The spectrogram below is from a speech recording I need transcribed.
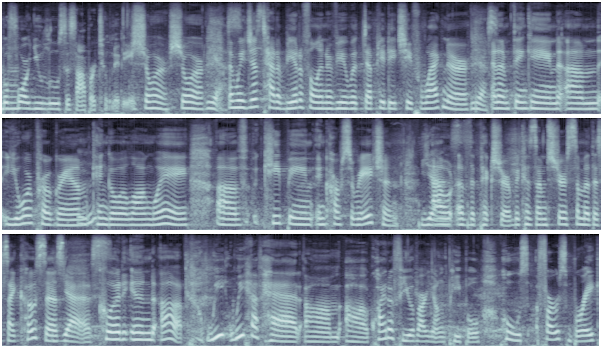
before you lose this opportunity. Sure, sure. Yes. And we just had a beautiful interview with Deputy Chief Wagner. Yes. And I'm thinking um, your program can go a long way of keeping incarceration Yes. out of the picture because I'm sure some of the psychosis Yes. could end up. We we have had um, uh, quite a few of our young people whose first break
